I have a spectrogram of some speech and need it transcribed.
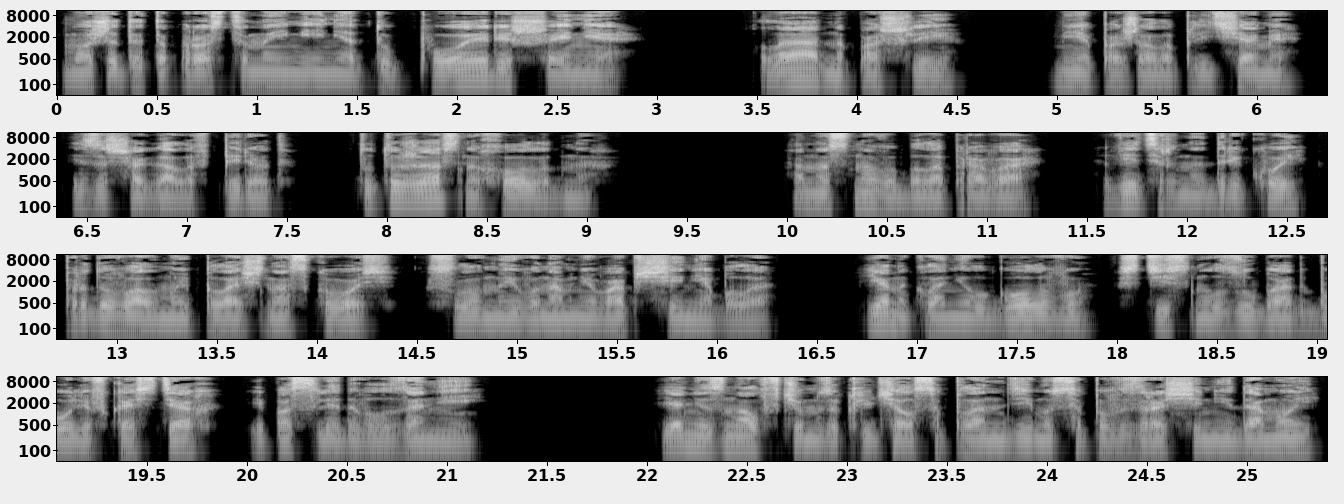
Может, это просто наименее тупое решение? Ладно, пошли. Мия пожала плечами и зашагала вперед. Тут ужасно холодно. Она снова была права. Ветер над рекой продувал мой плащ насквозь, словно его на мне вообще не было. Я наклонил голову, стиснул зубы от боли в костях и последовал за ней. Я не знал, в чем заключался план Димуса по возвращении домой,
